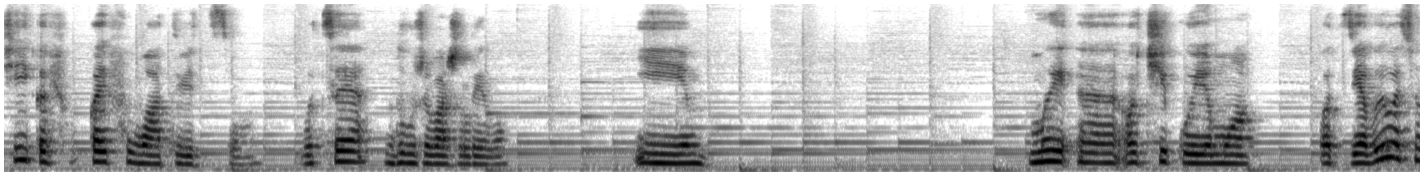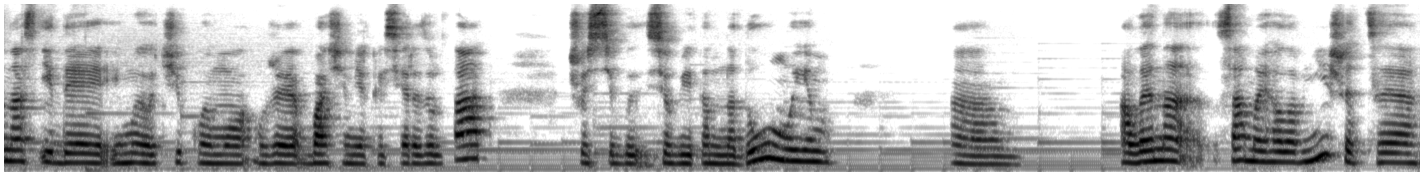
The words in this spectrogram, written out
ще й кайфувати від цього, бо це дуже важливо. І ми е, очікуємо, от з'явилась у нас ідея, і ми очікуємо, вже бачимо якийсь результат, щось собі, собі там надумуємо. Е, але на, найголовніше це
